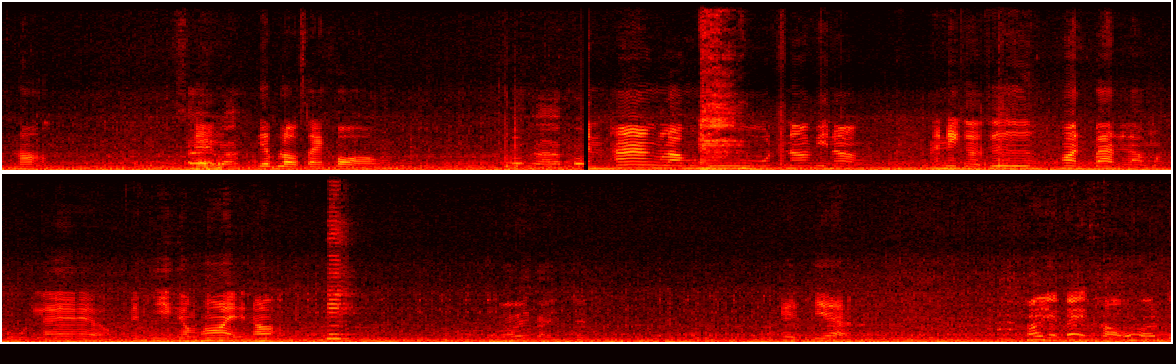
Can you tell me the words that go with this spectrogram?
ดเนาะใช่ปะเรียบร้อยสายของพ่อค้าเป็นทางเรามาหูดเนาะพี่น้อง อันนี้ก็คือฮอดบ้านเรามาหูดแล้ว เป็นที่กำห้อยเนาะหัวไอ้ไก่เด็ดไอเตี้ยเขาอยากได้เขาเขาไป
